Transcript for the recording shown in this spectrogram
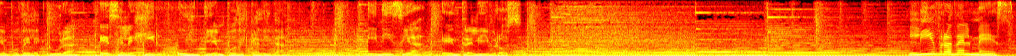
tiempo de lectura es elegir un tiempo de calidad. Inicia entre libros. Libro del mes.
